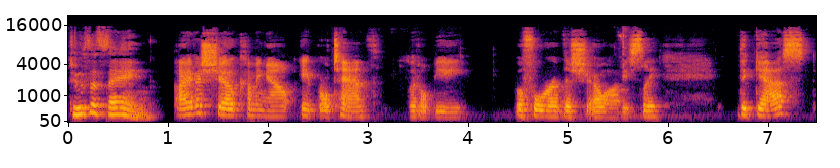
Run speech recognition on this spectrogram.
Do the thing. I have a show coming out April 10th. It'll be before the show, obviously, the guest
